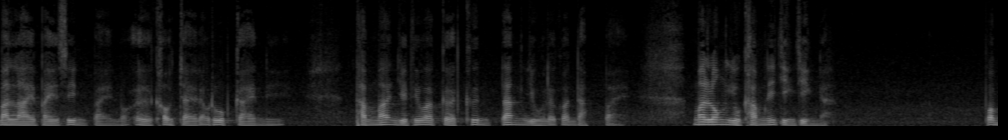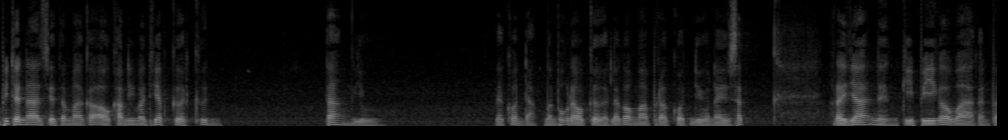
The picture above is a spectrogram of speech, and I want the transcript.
บรรลายไปสิ้นไปบอกเออ เข้าใจแล้วรูปกายนี้ ธรรมะอยู่ที่ว่าเกิดขึ้นตั้งอยู่แล้วก็ดับไป มาลงอยู่คำนี้จริงๆนะพอพิจารณาเสร็จมาก็เอาคำนี้มาเทียบเกิดขึ้น ตั้งอยู่ แล้วก็ดับเหมือนพวกเราเกิดแล้วก็มาปรากฏอยู่ในสักระยะหนึ่งกี่ปีก็ว่ากันไป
